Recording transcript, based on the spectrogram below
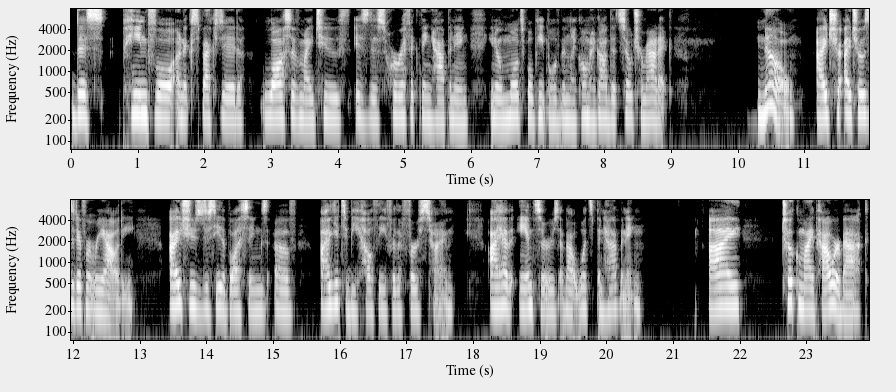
this painful, unexpected loss of my tooth is this horrific thing happening. You know, multiple people have been like, oh my God, that's so traumatic. No, I, cho- I chose a different reality. I choose to see the blessings of I get to be healthy for the first time. I have answers about what's been happening. I took my power back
